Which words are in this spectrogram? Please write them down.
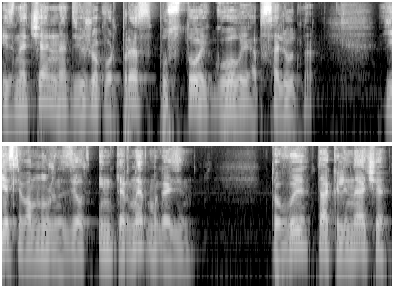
изначально движок WordPress пустой, голый абсолютно. Если вам нужно сделать интернет-магазин, то вы так или иначе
